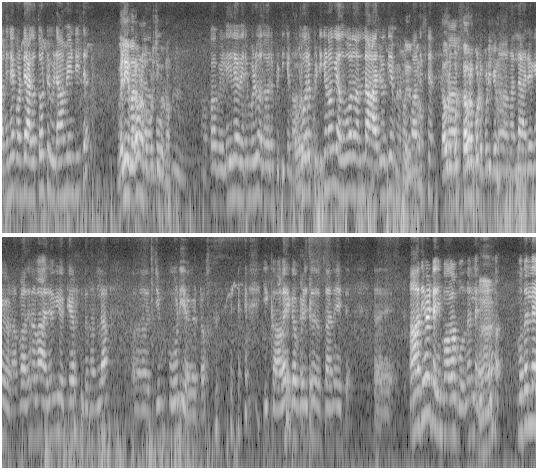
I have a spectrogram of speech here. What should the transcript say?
അതിനെ കൊണ്ട് അകത്തോട്ട് വിടാൻ വേണ്ടിയിട്ട് வெளியே வரவும் நம்ம பிடிச்சிக்கணும் ഉം. അപ്പൊ വെളിയിലെ വരുമ്പോഴും അതുപോലെ പിടിക്കണം അതുപോലെ പിടിക്കണമെങ്കിൽ അതുപോലെ നല്ല ആരോഗ്യം വേണം അപ്പൊ അതിന് கவரை போட்டு கவரை போட்டு ആ, பிடிக்கணும் നല്ല ആരോഗ്യം വേണം അപ്പൊ അതിനുള്ള ആരോഗ്യമൊക്കെ ഉണ്ട് നല്ല ജിം ബോഡിയാ കേട്ടോ ഈ കാളയൊക്കെ പിടിച്ച് നിർത്താനായിട്ട് ഏഹ്, ആദ്യമായിട്ടാ നീ പോകാൻ പോകുന്നല്ലേ ആ. മുതലേ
